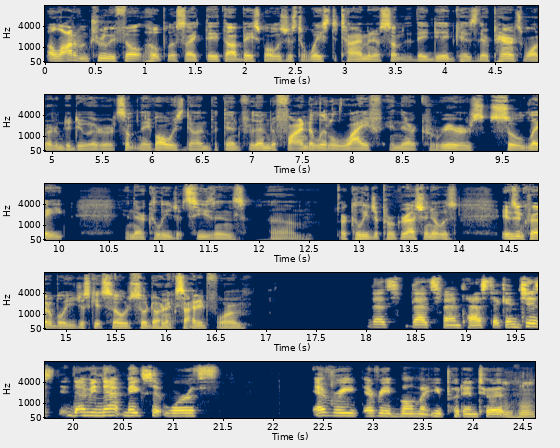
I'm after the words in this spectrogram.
a lot of them truly felt hopeless. Like they thought baseball was just a waste of time and it was something that they did because their parents wanted them to do it or it's something they've always done. But then for them to find a little life in their careers so late in their collegiate seasons, um, or collegiate progression, it was, it was incredible. You just get so, so darn excited for them. That's, that's fantastic. And just, I mean, that makes it worth every, every moment you put into it, mm-hmm,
